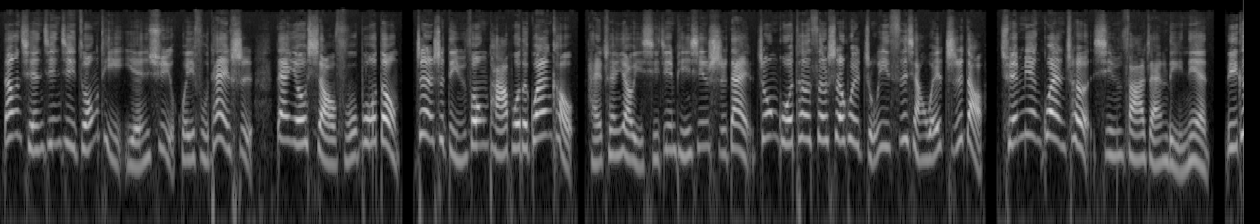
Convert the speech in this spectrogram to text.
当前经济总体延续恢复态势，但有小幅波动，正是顶峰爬坡的关口。还称要以习近平新时代中国特色社会主义思想为指导，全面贯彻新发展理念。李克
